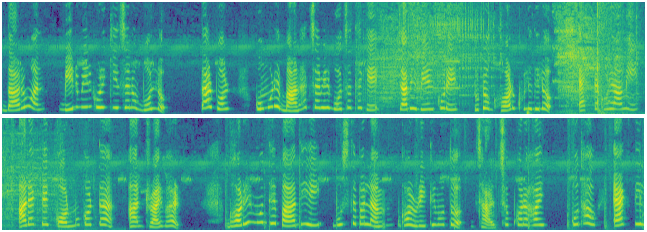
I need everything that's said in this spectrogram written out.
দারোয়ান বিড় করে কি যেন বলল। তারপর কোমরে বাঁধা চাবির গোছা থেকে চাবি বের করে দুটো ঘর খুলে দিল। একটা ঘরে আমি আর একটা কর্মকর্তা আর ড্রাইভার। ঘরের মধ্যে পা দিয়েই বুঝতে পারলাম ঘর রীতিমতো ঝাড়ঝোপ করা হয়, কোথাও এক তিল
